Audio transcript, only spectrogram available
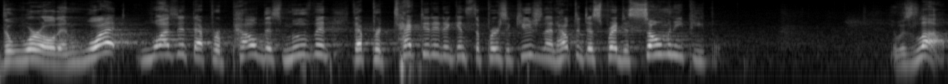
the world. And what was it that propelled this movement, that protected it against the persecution, that helped it to spread to so many people? It was love.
